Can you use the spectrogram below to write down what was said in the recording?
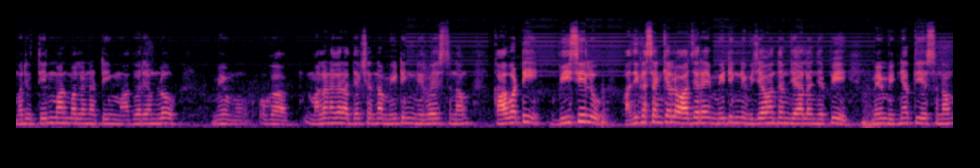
మరియు తీన్మార్ మల్లన్న టీం ఆధ్వర్యంలో మేము ఒక మల్లనగర్ గారి అధ్యక్షతన మీటింగ్ నిర్వహిస్తున్నాం. కాబట్టి బీసీలు అధిక సంఖ్యలో హాజరై మీటింగ్ని విజయవంతం చేయాలని చెప్పి మేము విజ్ఞప్తి చేస్తున్నాం.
